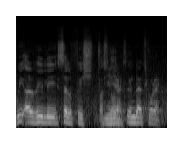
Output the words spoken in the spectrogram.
we are really selfish, pastor. yes and that's correct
